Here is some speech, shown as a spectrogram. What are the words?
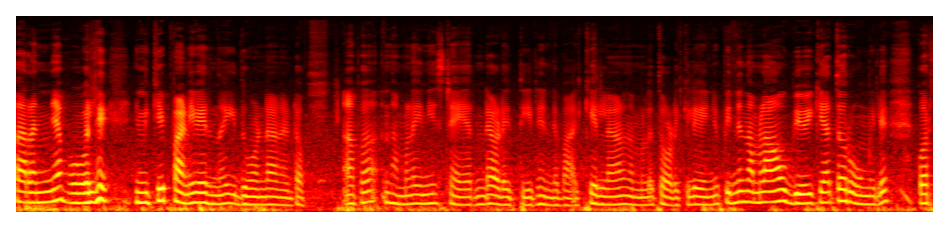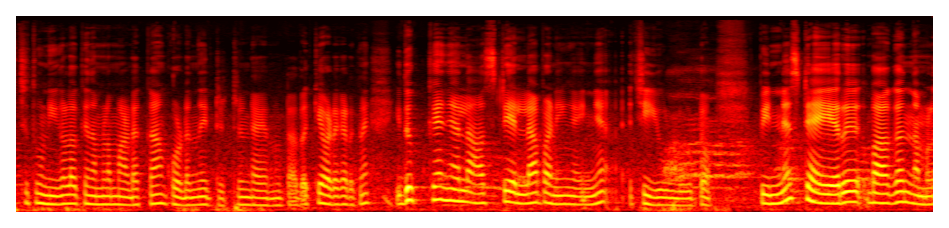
പറഞ്ഞ പോലെ എനിക്ക് പണി വരുന്നത് ഇതുകൊണ്ടാണ് കേട്ടോ. അപ്പോൾ നമ്മൾ ഇനി സ്റ്റെയറിന്റെ അവിടെ എത്തിയിട്ടുണ്ട്. ബാക്കിയെല്ലാം നമ്മൾ തുടക്കൽ കഴിഞ്ഞു. പിന്നെ നമ്മൾ ആ ഉപയോഗിക്കാത്ത റൂമിൽ കുറച്ച് തുണികളൊക്കെ നമ്മൾ മടക്കാൻ കൊടന്നിട്ടിട്ടുണ്ടായിരുന്നു കേട്ടോ. അതൊക്കെ അവിടെ കിടക്കണേ. ഇതൊക്കെ ഞാൻ ലാസ്റ്റ് എല്ലാ പണിയും കഴിഞ്ഞ് ചെയ്യുള്ളൂ കേട്ടോ. പിന്നെ സ്റ്റെയർ ഭാഗം നമ്മൾ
